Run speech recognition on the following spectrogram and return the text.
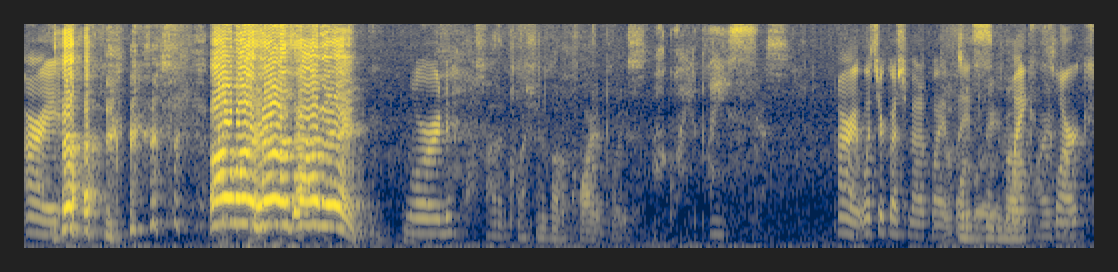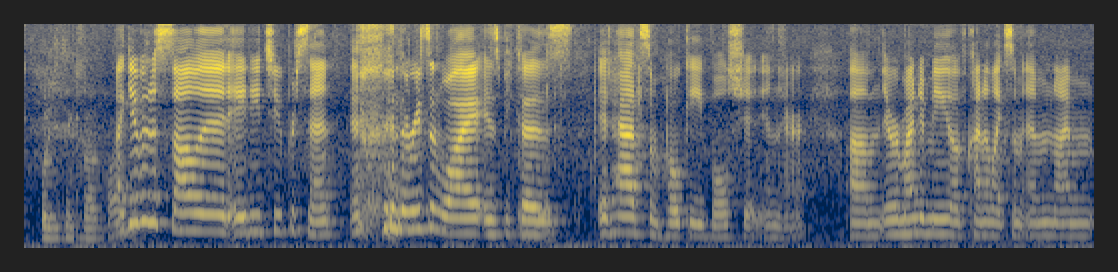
All right, oh my hell is happening? Lord. I also had a question about a quiet place. A quiet place. Yes. All right, what's your question about a quiet What do you place? think about Mike Quiet Clark. What do you think about Quiet I give it a solid 82%. and the reason why is because it had some hokey bullshit in there. Um, it reminded me of kind of like some M. Night,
